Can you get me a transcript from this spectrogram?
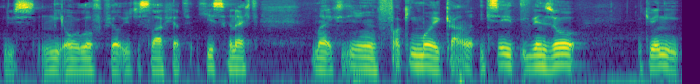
dus niet ongelooflijk veel uurtjes slaap gehad gisteren nacht. Maar ik zit hier in een fucking mooie kamer. Ik zeg het, ik ben zo ik weet niet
